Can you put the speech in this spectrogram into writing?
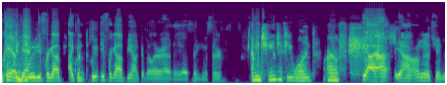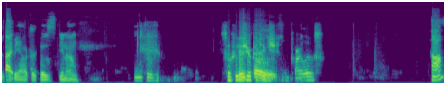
Okay, I again. completely forgot. I completely forgot Bianca Belair had a uh, thing with her. I mean, change if you want. I Yeah, I, I, yeah, I'm gonna change it to Alright. Bianca because you know. so who's Who's your Carlos? prediction, Carlos? Huh?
